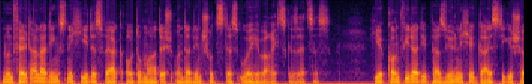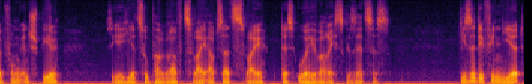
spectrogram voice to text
Nun fällt allerdings nicht jedes Werk automatisch unter den Schutz des Urheberrechtsgesetzes. Hier kommt wieder die persönliche geistige Schöpfung ins Spiel (siehe hierzu § 2 Absatz 2 des Urheberrechtsgesetzes). Diese definiert,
